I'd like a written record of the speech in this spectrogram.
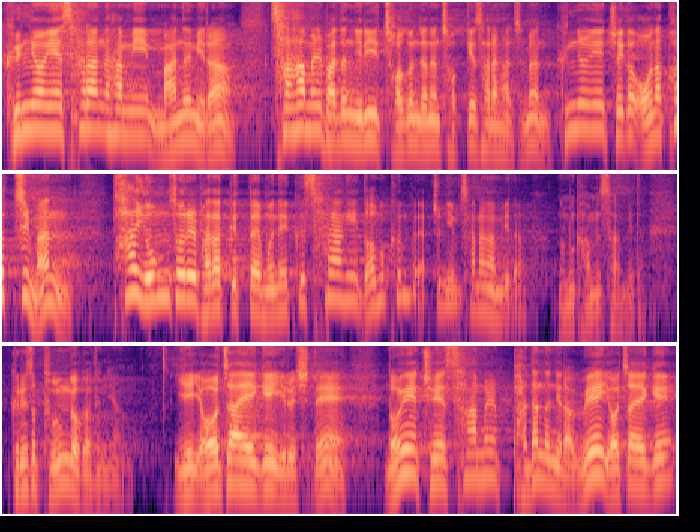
그녀의 사랑함이 많음이라 사함을 받은 일이 적은 자는 적게 사랑하지만 그녀의 죄가 워낙 컸지만 다 용서를 받았기 때문에 그 사랑이 너무 큰 거야. 주님 사랑합니다. 너무 감사합니다. 그래서 부은 거거든요. 이 여자에게 이르시되 너의 죄 사함을 받았느니라. 왜 여자에게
